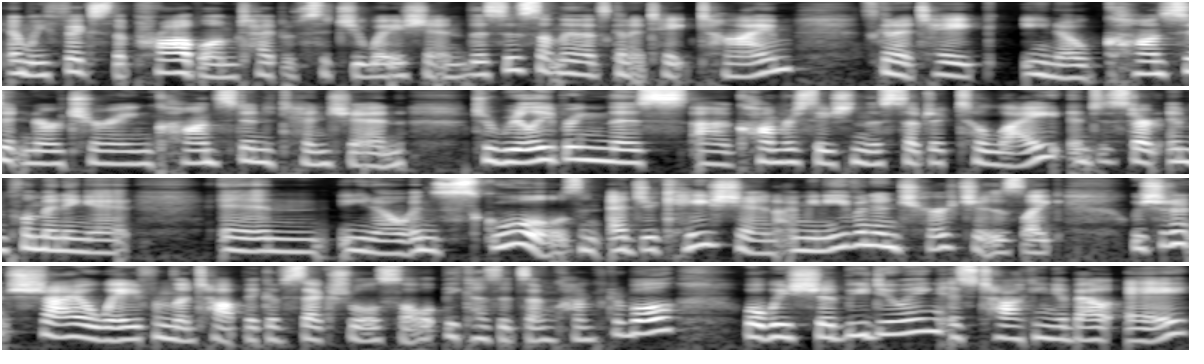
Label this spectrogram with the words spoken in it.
and we fix the problem type of situation. This is something that's going to take time. It's going to take, you know, constant nurturing, constant attention to really bring this uh, conversation, this subject to light and to start implementing it in you know in schools and education. I mean even in churches like we shouldn't shy away from the topic of sexual assault because it's uncomfortable. What we should be doing is talking about a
